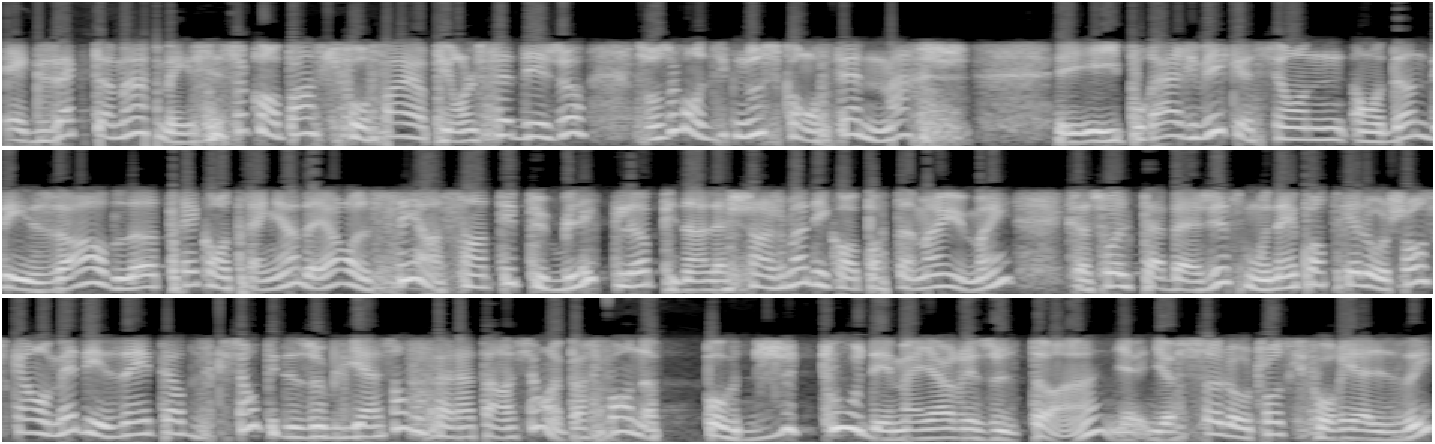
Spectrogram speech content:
Exactement, mais c'est ça qu'on pense qu'il faut faire, puis on le fait déjà. C'est pour ça qu'on dit que nous, ce qu'on fait marche. Et il pourrait arriver que si on, on donne des ordres là, très contraignants, d'ailleurs, on le sait en santé publique, là, puis dans le changement des comportements humains, que ce soit le tabagisme ou n'importe quelle autre chose, quand on met des interdictions puis des obligations, il faut faire attention. Et parfois, on n'a pas du tout des meilleurs résultats. Hein? Il, y a, il y a ça l'autre chose qu'il faut réaliser.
